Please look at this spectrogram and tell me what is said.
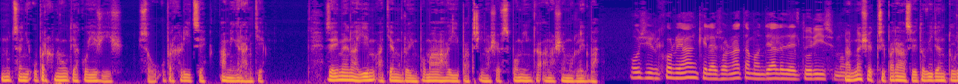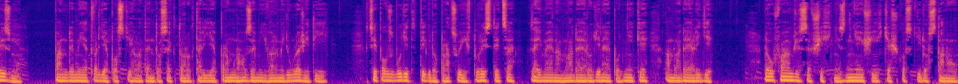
Nuceni uprchnout jako Ježíš jsou uprchlíci a migranti. Zejména jim a těm, kdo jim pomáhají, patří naše vzpomínka a naše modlitba. Na dnešek připadá Světový den turismu. Pandemie tvrdě postihla tento sektor, který je pro mnoho zemí velmi důležitý. Chci povzbudit ty, kdo pracují v turistice, zejména mladé rodinné podniky a mladé lidi. Doufám, že se všichni z nynějších těžkostí dostanou.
